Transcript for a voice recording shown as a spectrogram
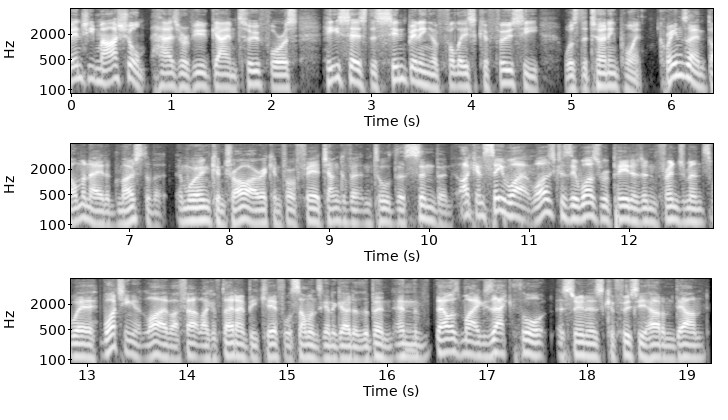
Benji Marshall has reviewed game two for us. He says the sin binning of Felise Kaufusi was the turning point. Queensland dominated most of it and were in control, I reckon, for a fair chunk of it until the sin bin. I can see why it was because there was repeated infringements where watching it live, I felt like if they don't be careful, someone's going to go to the bin. And the, that was my exact thought as soon as Kaufusi held him down.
